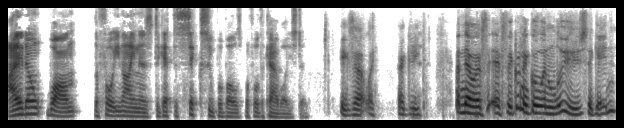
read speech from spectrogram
I don't want the 49ers to get to six Super Bowls before the Cowboys do. Exactly. Agreed. And now, if if they're going to go and lose again,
